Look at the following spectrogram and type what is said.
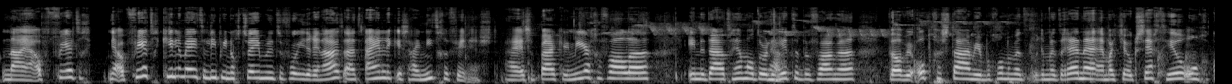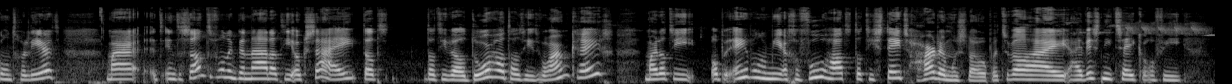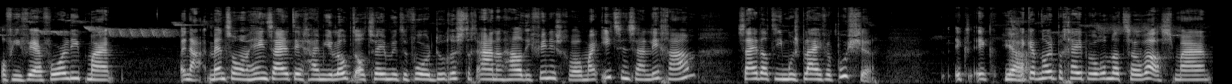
nou ja, op 40, ja, op 40 kilometer liep hij nog twee minuten voor iedereen uit. En uiteindelijk is hij niet gefinished. Hij is een paar keer neergevallen. Inderdaad, helemaal door de hitte bevangen. Wel weer opgestaan, weer begonnen met, met rennen. En wat je ook zegt, heel ongecontroleerd. Maar het interessante vond ik daarna dat hij ook zei dat, dat hij wel door had dat hij het warm kreeg. Maar dat hij op een of andere manier een gevoel had dat hij steeds harder moest lopen. Terwijl hij, hij wist niet zeker of hij, of hij ver voorliep. Maar nou, mensen om hem heen zeiden tegen hem: Je loopt al twee minuten voor, doe rustig aan en haal die finish gewoon. Maar iets in zijn lichaam zei dat hij moest blijven pushen. Ik, ik, ik heb nooit begrepen waarom dat zo was. Maar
